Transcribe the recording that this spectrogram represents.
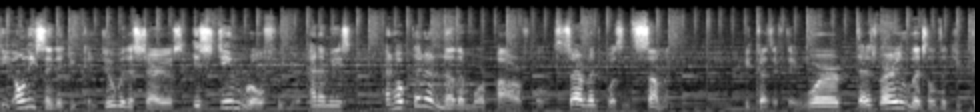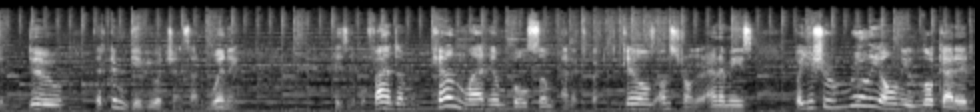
the only thing that you can do with Asterios is steamroll through your enemies and hope that another more powerful servant wasn't summoned. Because if they were, there's very little that you can do that can give you a chance at winning. His Noble Phantom can let him pull some unexpected kills on stronger enemies, but you should really only look at it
